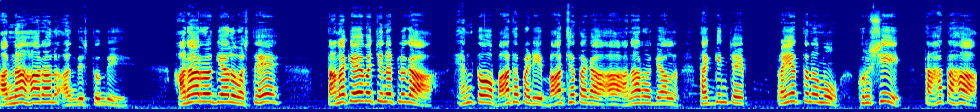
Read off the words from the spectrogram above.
అన్నాహారాలు అందిస్తుంది. అనారోగ్యాలు వస్తే తనకే వచ్చినట్లుగా ఎంతో బాధపడి బాధ్యతగా ఆ అనారోగ్యాలను తగ్గించే ప్రయత్నము కృషి తహతహ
